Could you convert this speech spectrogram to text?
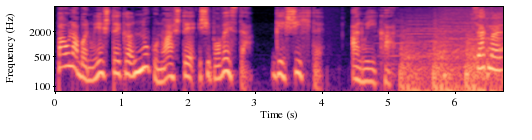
Paula bănuiește că nu cunoaște și povestea, Geschichte, a lui Icar. Sag mal,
